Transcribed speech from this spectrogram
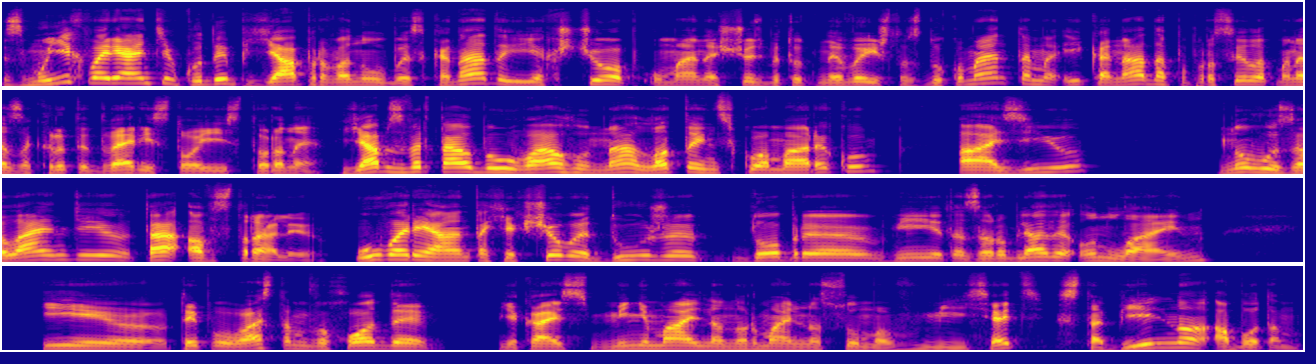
З моїх варіантів, куди б я прованув без Канади, якщо б у мене щось би тут не вийшло з документами, і Канада попросила б мене закрити двері з тої сторони. Я б звертав би увагу на Латинську Америку, Азію. Нову Зеландію та Австралію. У варіантах, якщо ви дуже добре вмієте заробляти онлайн, і, е, типу, у вас там виходить якась мінімальна нормальна сума в місяць стабільно, або там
